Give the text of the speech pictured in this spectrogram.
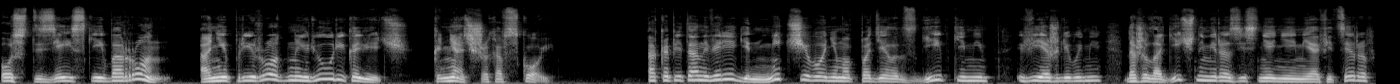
остзейский барон, а не природный Рюрикович, князь Шаховской. А капитан Верегин ничего не мог поделать с гибкими, вежливыми, даже логичными разъяснениями офицеров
